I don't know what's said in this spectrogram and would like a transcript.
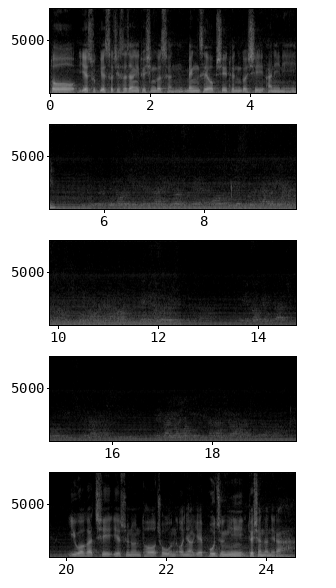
또 예수께서 제사장이 되신 것은 맹세 없이 된 것이 아니니 이와 같이 예수는 더 좋은 언약의 보증이 되셨느니라.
